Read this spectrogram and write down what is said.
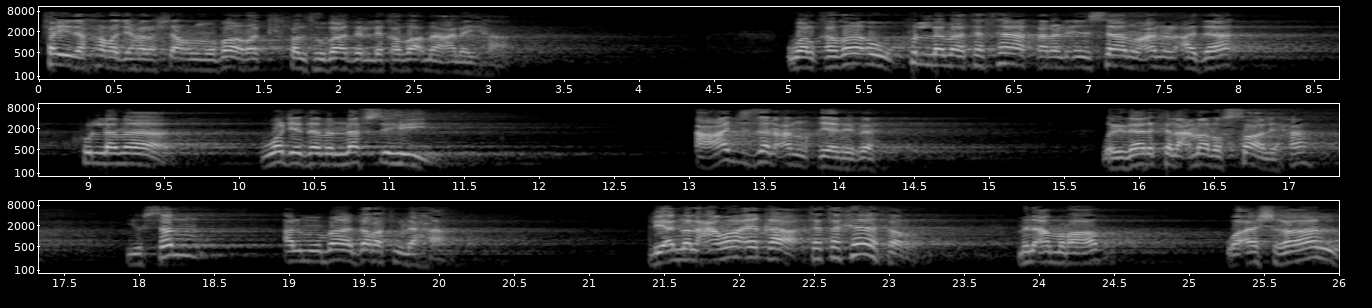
فإذا خرج هذا الشهر المبارك فلتبادر لقضاء ما عليها. والقضاء كلما تثاقل الإنسان عن الأداء كلما وجد من نفسه عجزا عن القيام به. ولذلك الأعمال الصالحة يسن المبادرة لها. لأن العوائق تتكاثر من أمراض وأشغال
